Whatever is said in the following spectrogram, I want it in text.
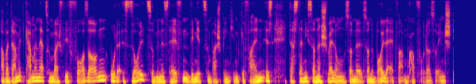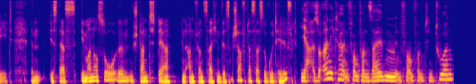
Aber damit kann man ja zum Beispiel vorsorgen oder es soll zumindest helfen, wenn jetzt zum Beispiel ein Kind gefallen ist, dass da nicht so eine Schwellung, so eine, so eine Beule etwa am Kopf oder so entsteht. Ähm, ist das immer noch so? Ähm, Stand der in Anführungszeichen Wissenschaft, dass das so gut hilft? Ja, also Arnika in Form von Salben, in Form von Tinkturen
